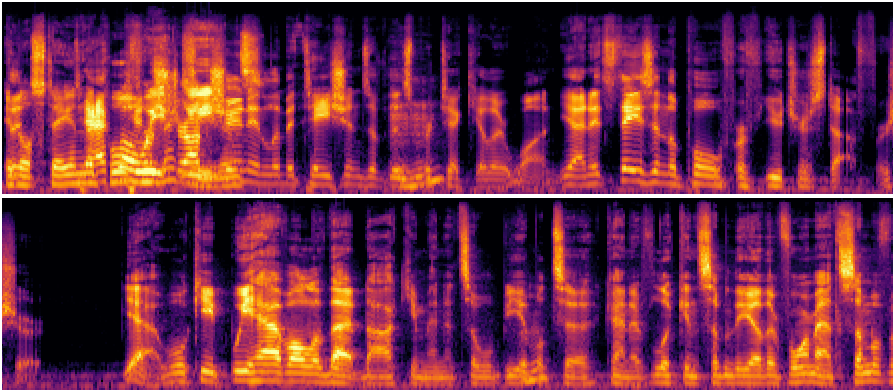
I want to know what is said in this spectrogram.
the It'll stay in the pool for we- next construction and limitations of this Mhm. particular one. Yeah, and it stays in the pool for future stuff for sure. Yeah, we'll keep. We have all of that documented, so we'll be Mm-hmm. able to kind of look in some of the other formats. Some of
